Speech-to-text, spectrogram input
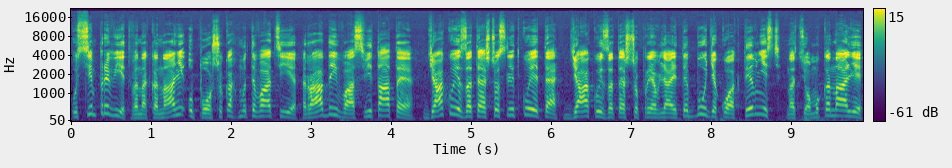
Усім привіт! Ви на каналі у пошуках мотивації. Радий вас вітати. Дякую за те, що слідкуєте. Дякую за те, що проявляєте будь-яку активність на цьому каналі.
